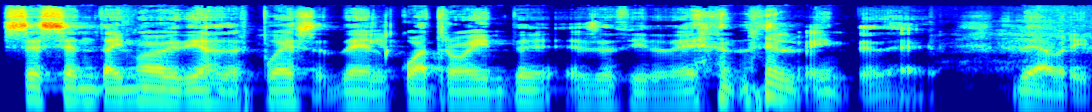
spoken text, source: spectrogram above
69 días después del 420, es decir, de- del 20 de, de abril.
